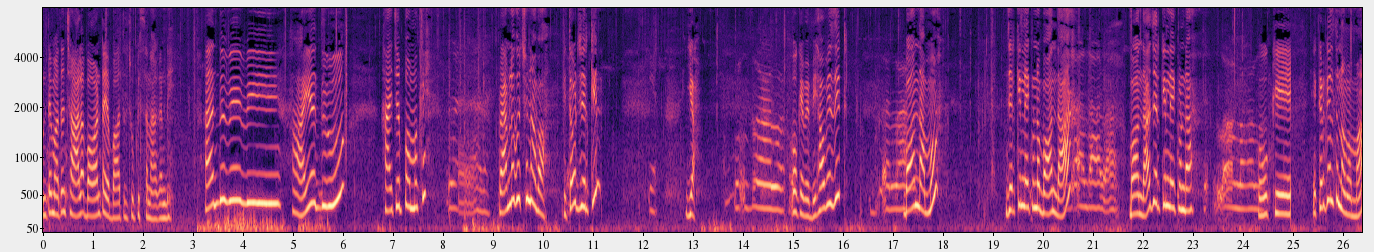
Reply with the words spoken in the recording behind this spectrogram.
ఉంటే మాత్రం చాలా బాగుంటాయి ఆ బాతులు చూపిస్తాను ఆగండి. Addu baby. Hi Addu. Hi చెప్పు అమ్మకి. ప్రామ్లో కూర్చున్నావా? Without jerkin yeah okay baby how is it బాగుందా అమ్ము? జర్కిన్ లేకుండా బాగుందా? బాగుందా జర్కిన్ లేకుండా? ఓకే ఎక్కడికి వెళ్తున్నామమ్మా?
